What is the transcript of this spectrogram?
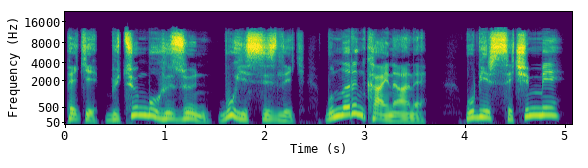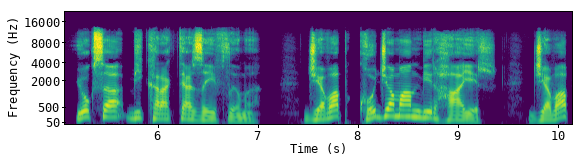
Peki bütün bu hüzün, bu hissizlik, bunların kaynağı ne? Bu bir seçim mi yoksa bir karakter zayıflığı mı? Cevap kocaman bir hayır. Cevap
